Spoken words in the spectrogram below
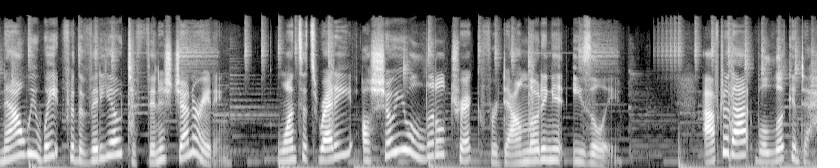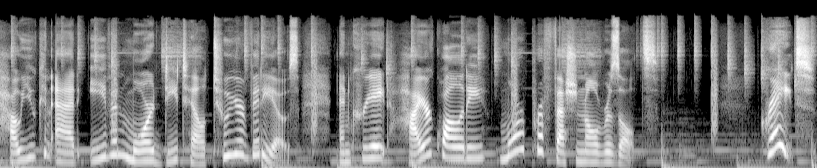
now we wait for the video to finish generating. Once it's ready, I'll show you a little trick for downloading it easily. After that, we'll look into how you can add even more detail to your videos and create higher quality, more professional results. Great!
